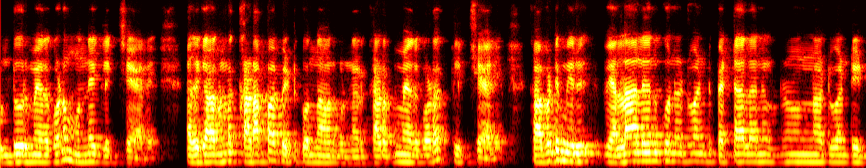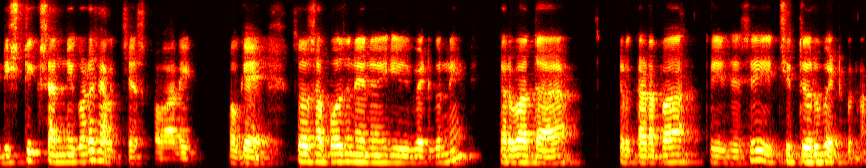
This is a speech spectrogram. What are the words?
గుంటూరు మీద కూడా ముందే క్లిక్ చేయాలి. అది కాకుండా కడప పెట్టుకుందాం అనుకుంటున్నారు. కడప మీద కూడా క్లిక్ చేయాలి. కాబట్టి మీరు వెళ్ళాలి అనుకున్నటువంటి పెట్టాలనుకున్నటువంటి డిస్టిక్స్ అన్ని కూడా సెలెక్ట్ చేసుకోవాలి. ఓకే. సో సపోజ్ నేను ఇది పెట్టుకుని తర్వాత ఇక్కడ కడప తీసేసి చిత్తూరు పెట్టుకున్నా.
